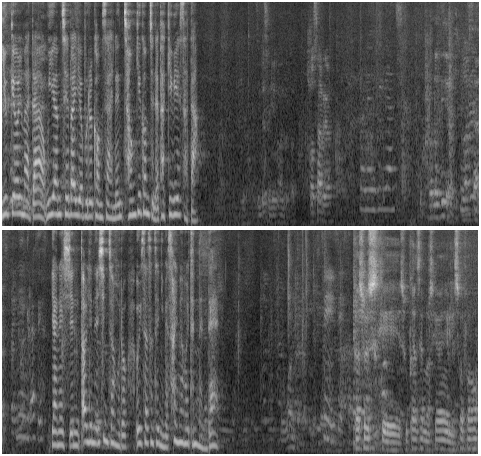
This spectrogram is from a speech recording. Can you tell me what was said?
6개월마다 위암 재발 여부를 검사하는 정기 검진을 받기 위해서다. 야네 씨는 떨리는 심정으로 의사 선생님의 설명을 듣는데 El caso es que su cáncer nació en el esófago,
